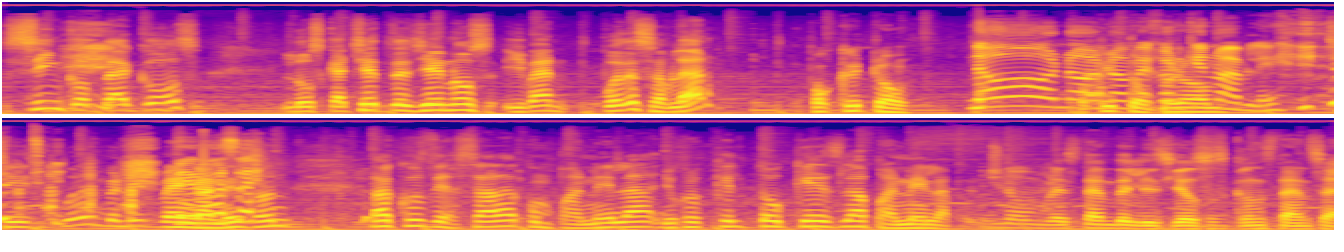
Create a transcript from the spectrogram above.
cinco tacos, los cachetes llenos. Iván, ¿puedes hablar? Poquito. No, no, no, mejor pero- que no hable. Sí, si pueden venir, Te vengan, vas ¿eh? a- son tacos de asada con panela. Yo creo que el toque es la panela, Poncho. No, hombre, están deliciosos, Constanza.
